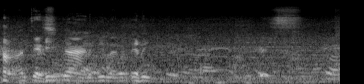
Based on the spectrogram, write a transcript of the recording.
हाँ तेरी में भी लग तेरी वैसे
